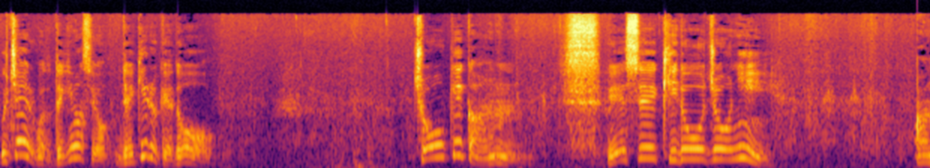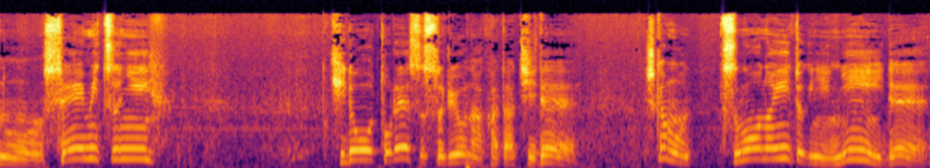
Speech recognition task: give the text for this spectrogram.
打ち上げることはできますよ。できるけど、長期間、衛星軌道上に、あの、精密に軌道をトレースするような形で、しかも都合のいい時に任意で、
